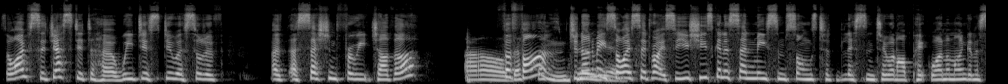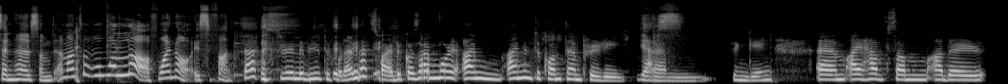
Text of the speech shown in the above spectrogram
So I've suggested to her we just do a sort of a, a session for each other Oh, for that's- fun. that's do you know what I mean? So I said, right, so you, she's going to send me some songs to listen to, and I'll pick one, and I'm going to send her some. And I thought, well, one laugh, why not? It's fun. That's really beautiful, and that's fine because I'm more I'm I'm into contemporary Yes. um, singing. Um, I have some other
